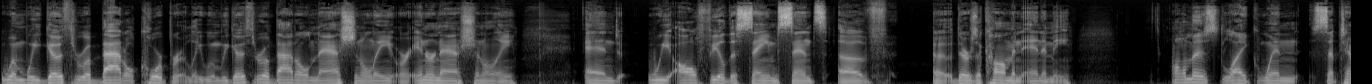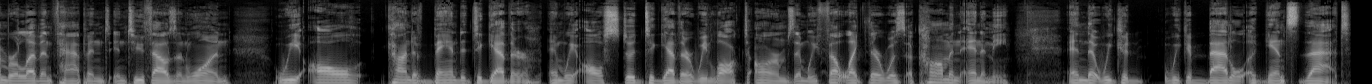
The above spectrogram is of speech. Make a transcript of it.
when we go through a battle corporately, when we go through a battle nationally or internationally, and we all feel the same sense of uh, there's a common enemy. Almost like when September 11th happened in 2001 we all kind of banded together and we all stood together. We locked arms and we felt like there was a common enemy and that we could we could battle against that.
